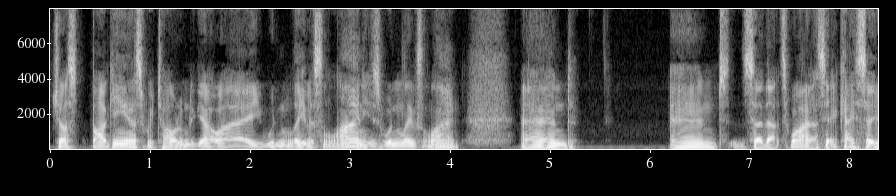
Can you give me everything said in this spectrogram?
just bugging us. We told him to go away. He wouldn't leave us alone. He just wouldn't leave us alone. And and so that's why. And I said, okay, so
